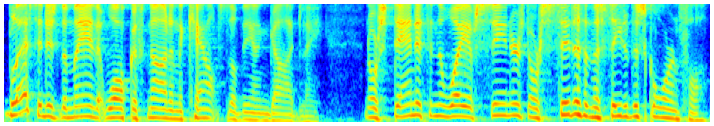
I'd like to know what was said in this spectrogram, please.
Blessed is the man that walketh not in the counsel of the ungodly nor standeth in the way of sinners, nor sitteth in the seat of the scornful.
